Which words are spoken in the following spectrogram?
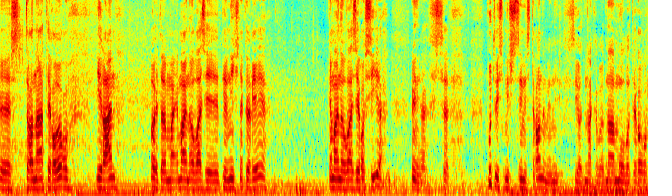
Е, Страна терору, Іран. Ой, я маю на увазі Північна Корея. Я маю на увазі Росія. Блін, я все путаюсь між цими странами, вони всі однакові, одна мова терору.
